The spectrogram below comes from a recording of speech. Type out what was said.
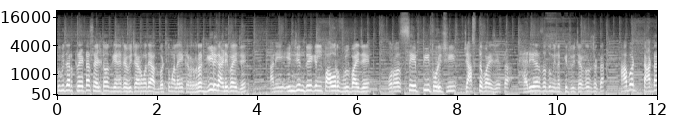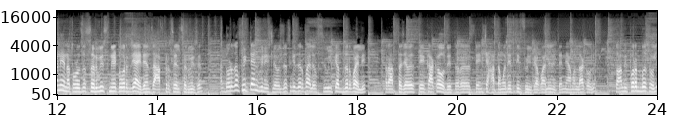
तुम्ही जर क्रेटा सेल्टॉस घेण्याच्या विचारामध्ये आहात बट तुम्हाला एक रगीड गाडी पाहिजे आणि इंजिन देखील पॉवरफुल पाहिजे. बरोबर सेफ्टी थोडीशी जास्त पाहिजे. तर हॅरियरचा तुम्ही नक्कीच विचार करू शकता. हा बट टाटाने ना थोडंसं सर्व्हिस नेटवर्क जे आहे त्यांचं आफ्टर सेल सर्व्हिसेस आणि थोडंसं फिट अँड फिनिश लेवल जसं की जर पाहिलं फ्यूल कॅप जर पाहिली तर आत्ता ज्यावेळेस ते काका होते तर त्यांच्या हातामध्ये ती फिलकॅप आलेली त्यांनी आम्हाला दाखवलं. तो आम्ही परत बसवली.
